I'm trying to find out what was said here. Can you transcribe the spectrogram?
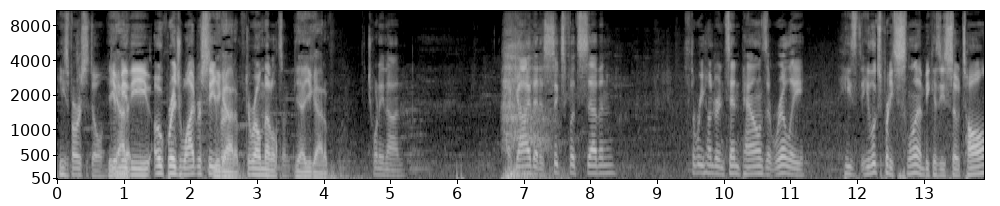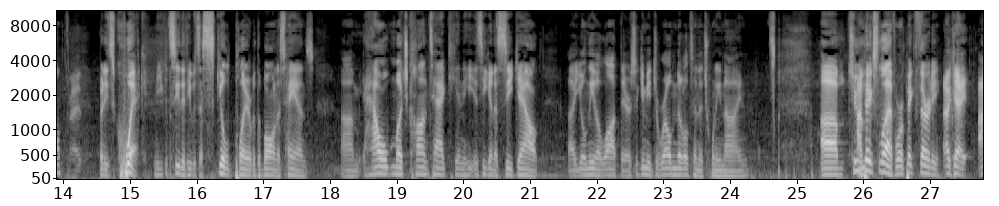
he's versatile. You Give me it. the Oak Ridge wide receiver, you got him. Darel Middleton. Yeah, you got him. Twenty nine. A guy that is six foot seven, three hundred and ten pounds. That really, he's he looks pretty slim because he's so tall, right. but he's quick. You can see that he was a skilled player with the ball in his hands. Um, how much contact can he is he going to seek out? Uh, you'll need a lot there. So give me Darel Middleton at 29. Um, 2 I'm, picks left. We're at pick 30. Okay. I,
